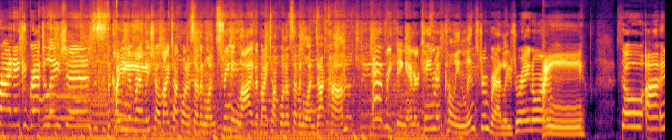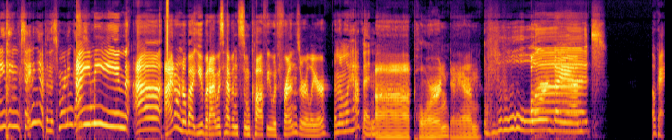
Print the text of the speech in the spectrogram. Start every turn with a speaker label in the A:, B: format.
A: Friday, congratulations! This is the Colleen and Bradley Show, My Talk 1071, streaming live at MyTalk1071.com. Everything entertainment, Colleen Lindstrom, Bradley Traynor.
B: Hi.
A: So, uh, anything exciting happened this morning, guys?
B: I mean, uh, I don't know about you, but I was having some coffee with friends earlier.
A: and then what happened?
B: Uh, porn, Dan.
A: what?
B: Dan.
A: Okay.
